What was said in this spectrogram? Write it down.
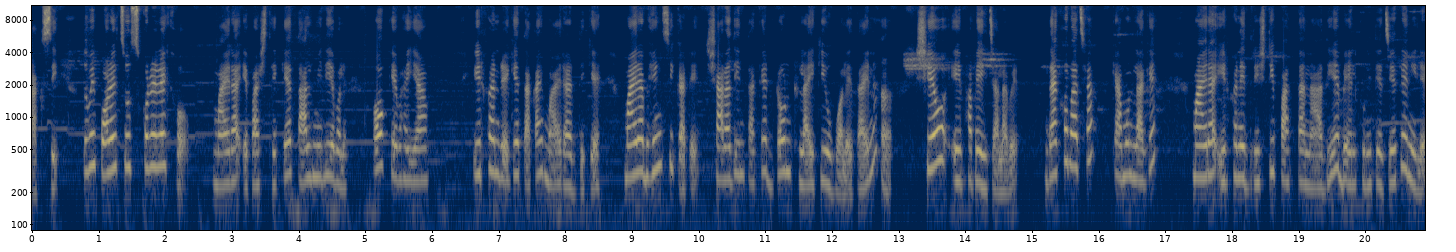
রাখছি। তুমি পরে চুজ করে রেখো। মায়েরা এপাশ থেকে তাল মিলিয়ে বলে, ওকে ভাইয়া। ইরফান রেগে তাকায় মায়েরার দিকে। মায়েরা ভেংসি কাটে। সারাদিন তাকে ডোন্ট লাইক ইউ বলে, তাই না? সেও এইভাবেই চালাবে। দেখো বাছা, কেমন লাগে? মায়েরা ইরফানের দৃষ্টি পাত্তা না দিয়ে বেলকুনিতে যেতে নিলে।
